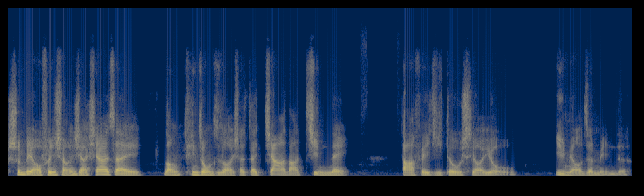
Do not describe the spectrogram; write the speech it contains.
顺便要分享一下，现在在。让听众知道一下，在加拿大境内搭飞机都是要有疫苗证明的，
